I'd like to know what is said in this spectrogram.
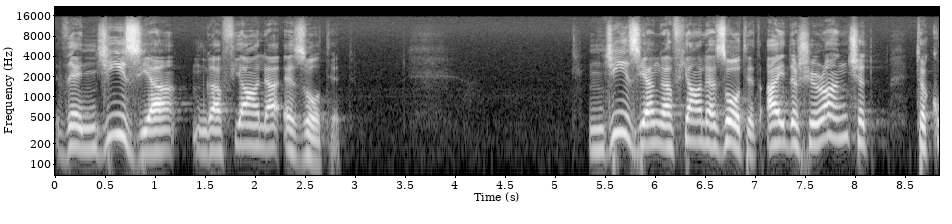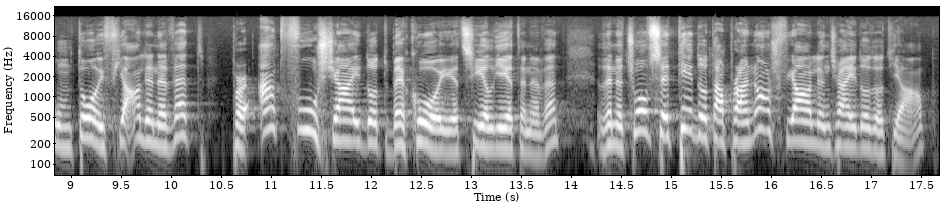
dhe ngjizja nga fjala e Zotit. Ngjizja nga fjala e Zotit, ai dëshiron që të kumtojë fjalën e vet për atë fushë që ai do të bekojë e sjell jetën e vet, dhe në qofë se ti do ta pranosh fjalën që ai do të të japë,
